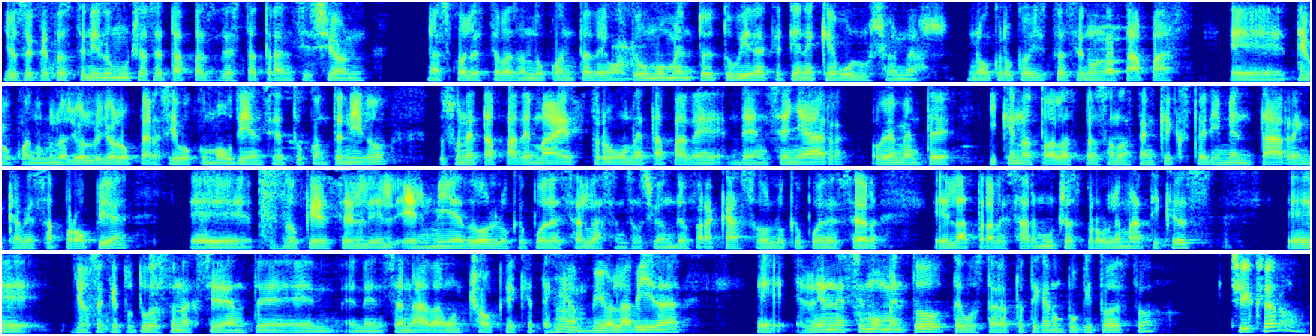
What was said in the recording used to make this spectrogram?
Yo sé que tú has tenido muchas etapas de esta transición en las cuales te vas dando cuenta de, de un momento de tu vida que tiene que evolucionar. No creo que hoy estés en una etapa eh, digo, cuando menos yo, yo lo percibo como audiencia de tu contenido, es pues una etapa de maestro, una etapa de, enseñar, obviamente, y que no todas las personas tengan que experimentar en cabeza propia, eh, pues lo que es el, miedo, lo que puede ser la sensación de fracaso, lo que puede ser el atravesar muchas problemáticas. Eh, yo sé que tú tuviste un accidente en, Ensenada, un choque que te cambió la vida. en ese momento, ¿te gustaría platicar un poquito de esto? Sí, claro.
